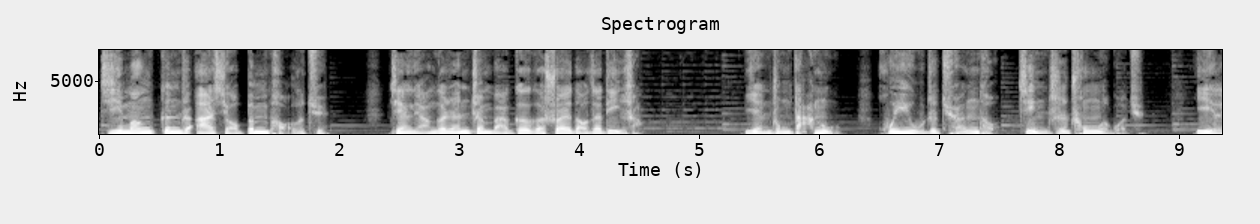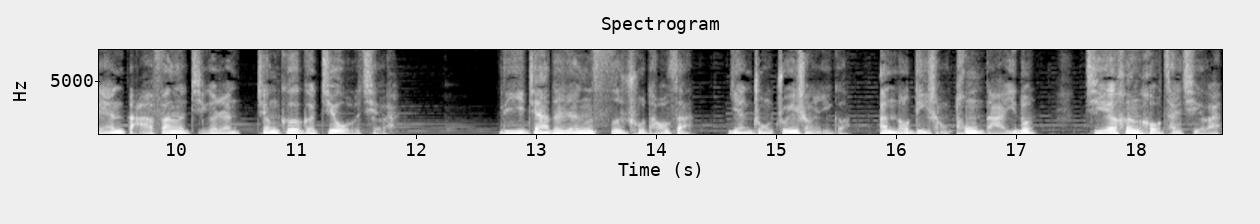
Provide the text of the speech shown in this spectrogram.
急忙跟着阿小奔跑了去，见两个人正把哥哥摔倒在地上，燕仲大怒，挥舞着拳头径直冲了过去，一连打翻了几个人，将哥哥救了起来。李家的人四处逃散，燕仲追上一个，按到地上痛打一顿，解恨后才起来，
